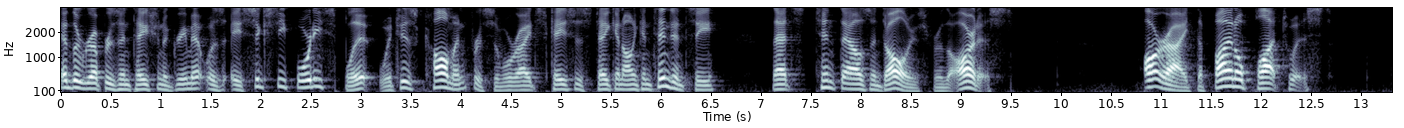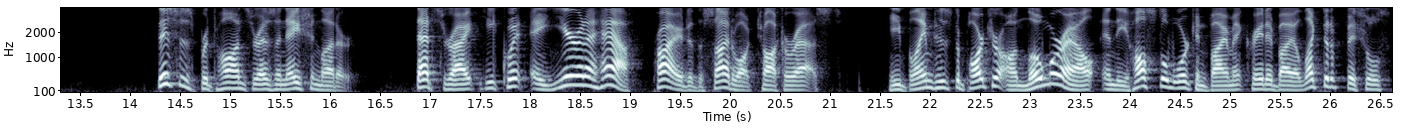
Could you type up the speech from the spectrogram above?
If the representation agreement was a 60-40 split, which is common for civil rights cases taken on contingency, that's $10,000 for the artist. Alright, the final plot twist. This is Breton's resignation letter. That's right, he quit a year and a half prior to the sidewalk chalk arrest. He blamed his departure on low morale and the hostile work environment created by elected officials,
